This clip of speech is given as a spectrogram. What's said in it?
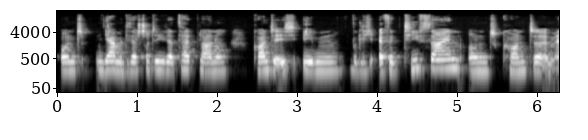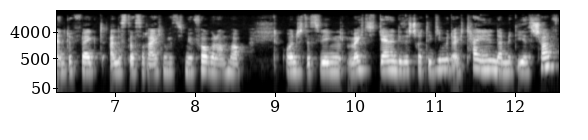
Und ja, mit dieser Strategie der Zeitplanung konnte ich eben wirklich effektiv sein und konnte im Endeffekt alles das erreichen, was ich mir vorgenommen habe. Und deswegen möchte ich gerne diese Strategie mit euch teilen, damit ihr es schafft,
